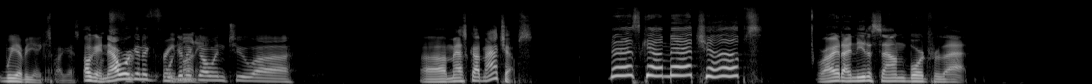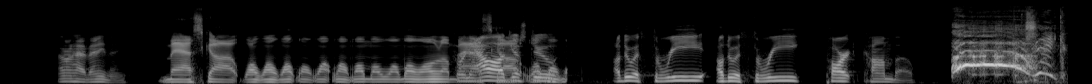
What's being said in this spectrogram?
We have a Yankees podcast. Okay, now we're gonna free we're gonna money. go into uh, uh, mascot matchups. Mascot matchups. Right, I need a soundboard for that. I don't have anything. Mascot. Wah, wah, wah, wah, wah, wah, wah, wah, wah, wah, wah, For now, I'll just do- wah, wah. I'll do a three. I'll do a three part combo. Jake,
